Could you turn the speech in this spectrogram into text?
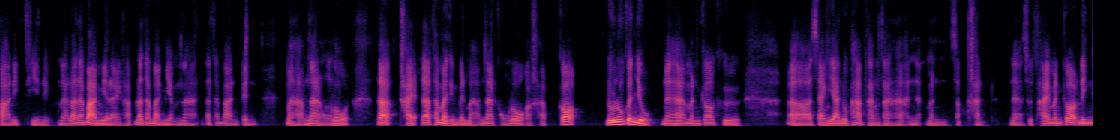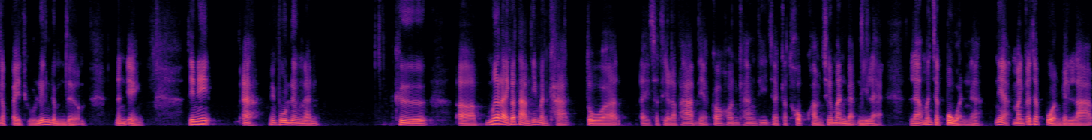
บาลอีกทีหนึ่งนะรัฐบาลมีอะไรครับ รัฐบาลมีอำนาจ รัฐบาลเป็นมหาอำนาจของโลก แล้วใครแล้วทำไมถึงเป็นมหาอำนาจของโลกอะครับ ก็รู้ๆกันอยู่นะฮะมันก็คือ แสงยานุภาพทางทหารมันสำคัญนะสุดท้ายมันก็ลิงก์กลับไปถูเรื่องเดิมๆนั่นเอง ทีนี้อะไม่พูดเรื่องนั้น คือเอเมื่อไรก็ตามที่มันขาดตัวไอ้เสถียรภาพเนี่ยก็ค่อนข้างที่จะกระทบความเชื่อมั่นแบบนี้แหละ แล้วมันจะป่วนนะเนี่ยมันก็จะป่วนเป็นลาม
